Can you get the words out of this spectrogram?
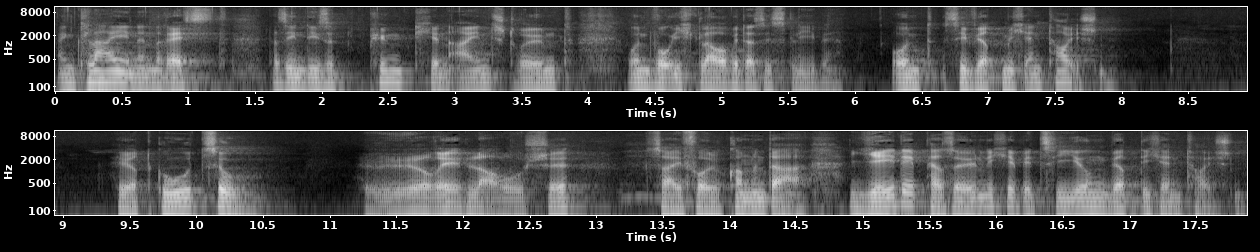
einen kleinen Rest, das in diese Pünktchen einströmt und wo ich glaube, das ist Liebe. Und sie wird mich enttäuschen. Hört gut zu, höre, lausche, sei vollkommen da. Jede persönliche Beziehung wird dich enttäuschen.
